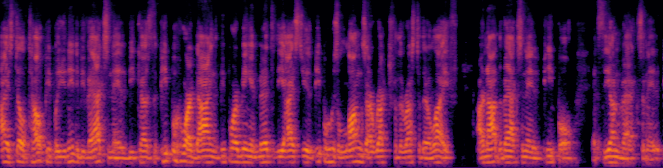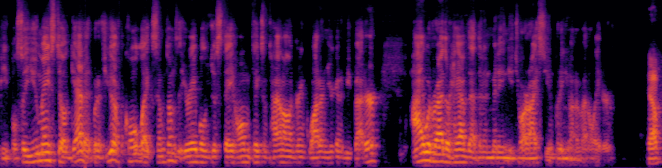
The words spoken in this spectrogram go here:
I still tell people you need to be vaccinated because the people who are dying, the people who are being admitted to the ICU, the people whose lungs are wrecked for the rest of their life are not the vaccinated people, it's the unvaccinated people. So you may still get it, but if you have cold like symptoms that you're able to just stay home, take some Tylenol and drink water, and you're going to be better, I would rather have that than admitting you to our ICU and putting you on a ventilator. Yep.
